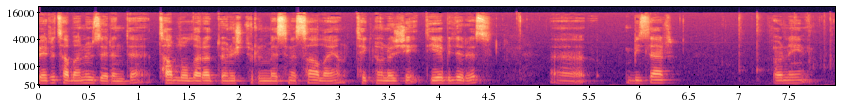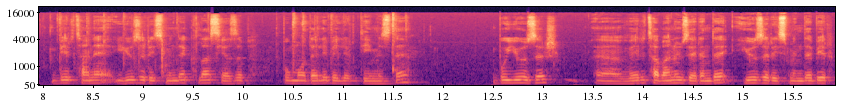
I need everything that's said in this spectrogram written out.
veri tabanı üzerinde tablolara dönüştürülmesini sağlayan teknoloji diyebiliriz. E, bizler örneğin bir tane user isminde class yazıp bu modeli belirttiğimizde bu user e, veri tabanı üzerinde user isminde bir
